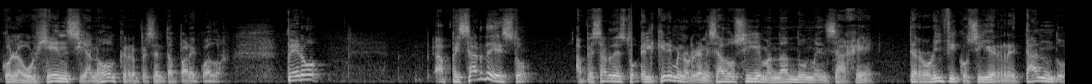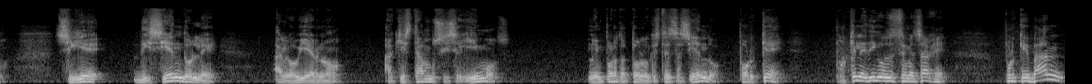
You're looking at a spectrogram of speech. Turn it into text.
con la urgencia ¿no? que representa para Ecuador. Pero, a pesar de esto, a pesar de esto, el crimen organizado sigue mandando un mensaje terrorífico, sigue retando, sigue diciéndole al gobierno, aquí estamos y seguimos. No importa todo lo que estés haciendo. ¿Por qué? ¿Por qué le digo ese mensaje? Porque van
